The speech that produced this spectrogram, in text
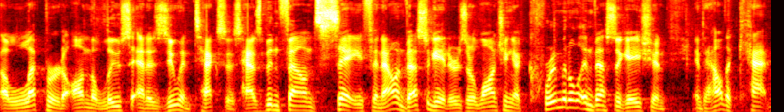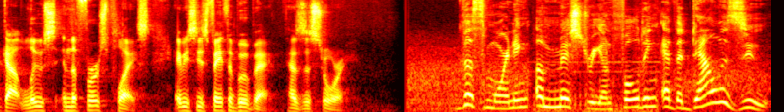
A leopard on the loose at a zoo in Texas has been found safe, and now investigators are launching a criminal investigation into how the cat got loose in the first place. ABC's Faith Abubey has the story. This morning, a mystery unfolding at the Dallas Zoo.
